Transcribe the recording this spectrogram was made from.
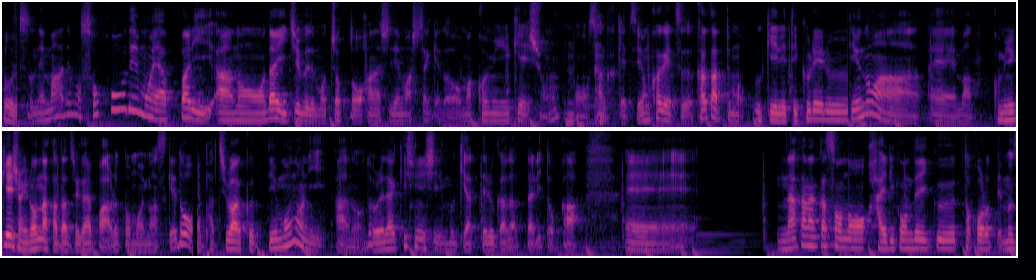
そうですね。まあでもそこでもやっぱりあの第1部でもちょっとお話出ましたけど、まあ、コミュニケーションを3ヶ月4ヶ月かかっても受け入れてくれるっていうのは、えーまあ、コミュニケーションいろんな形がやっぱあると思いますけどパッチワークっていうものにあのどれだけ真摯に向き合ってるかだったりとか、えーなかなかその入り込んでいくところって難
